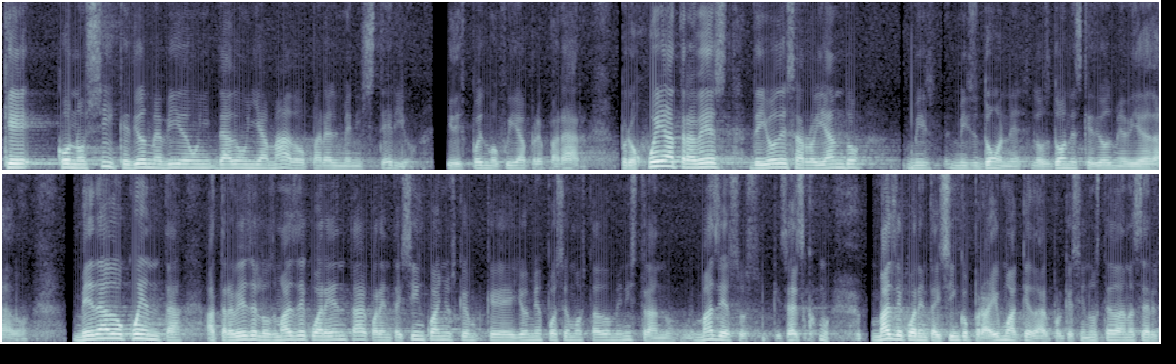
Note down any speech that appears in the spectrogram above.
que conocí que Dios me había dado un llamado para el ministerio y después me fui a preparar. Pero fue a través de yo desarrollando mis, mis dones, los dones que Dios me había dado. Me he dado cuenta a través de los más de 40, 45 años que, yo y mi esposa hemos estado ministrando, más de esos, quizás como más de 45, pero ahí me va a quedar, porque si no ustedes van a hacer,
